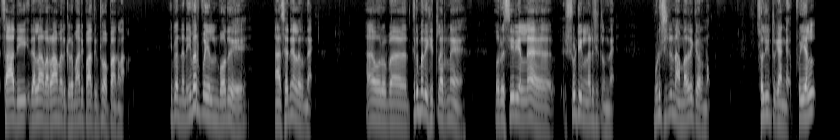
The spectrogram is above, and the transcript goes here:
சாதி இதெல்லாம் வராமல் இருக்கிற மாதிரி பார்த்துக்கிட்டு வைப்பாங்களாம். இப்போ இந்த நிவர் புயலின் போது நான் சென்னையில் இருந்தேன். ஒரு ப- திருமதி ஹிட்லர்னு ஒரு சீரியலில் ஷூட்டிங்கில் நடிச்சிட்டு இருந்தேன். முடிச்சுட்டு நான் மதுரைக்கு வரணும். சொல்லிகிட்டு இருக்காங்க புயல்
